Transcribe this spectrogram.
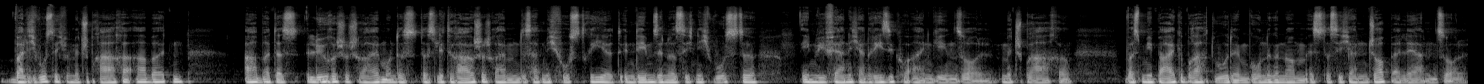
weil ich wusste, ich will mit Sprache arbeiten. Aber das lyrische Schreiben und das, das literarische Schreiben, das hat mich frustriert. In dem Sinne, dass ich nicht wusste, inwiefern ich ein Risiko eingehen soll mit Sprache. Was mir beigebracht wurde im Grunde genommen, ist, dass ich einen Job erlernen soll.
